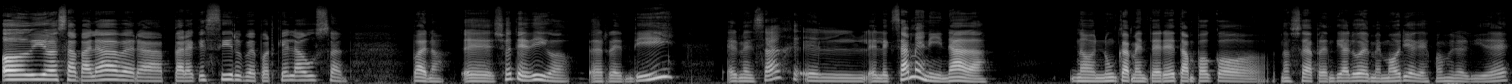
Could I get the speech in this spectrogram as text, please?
Odio esa palabra, ¿para qué sirve? ¿Por qué la usan? Bueno, eh, yo te digo, eh, rendí el mensaje, el, el examen y nada. No, nunca me enteré tampoco, no sé, aprendí algo de memoria que después me lo olvidé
